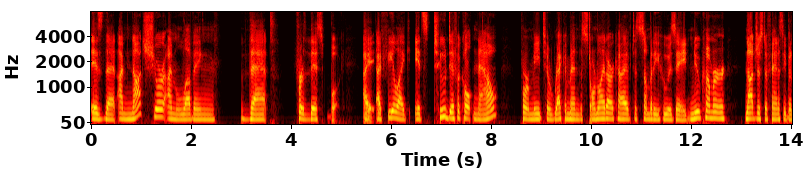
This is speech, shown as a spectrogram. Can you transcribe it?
is that I'm not sure I'm loving that for this book. I I feel like it's too difficult now for me to recommend the Stormlight Archive to somebody who is a newcomer, not just a fantasy, but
